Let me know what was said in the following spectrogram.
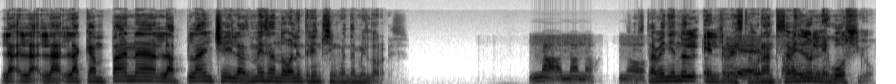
la, la, la, la, campana, la plancha y las mesas no valen 350 mil dólares. No, no, no, no. Está vendiendo el, restaurante, está, vendiendo el negocio.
